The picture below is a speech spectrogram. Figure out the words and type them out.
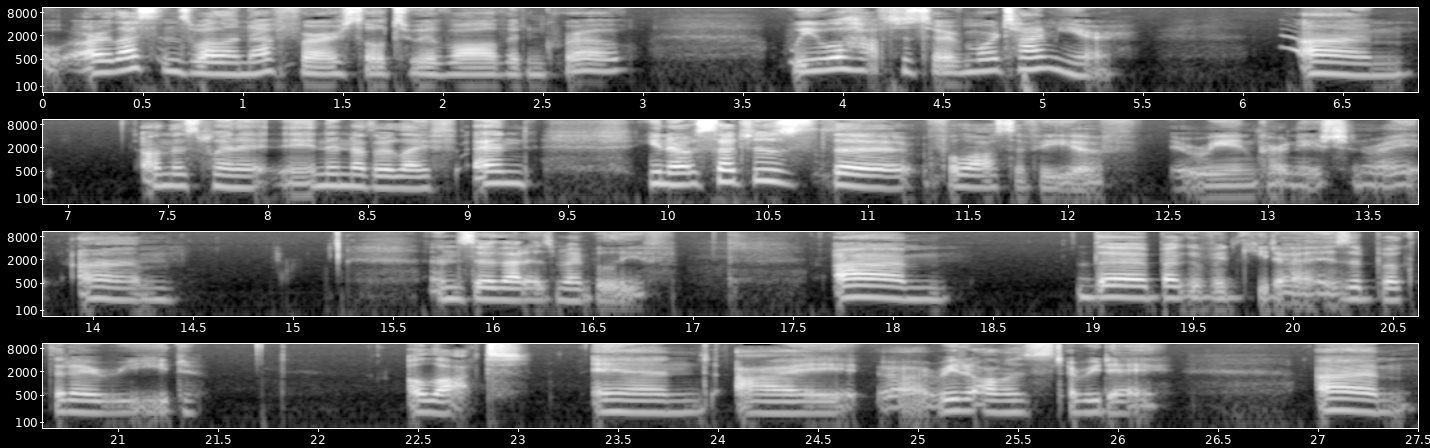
our lessons well enough for our soul to evolve and grow, we will have to serve more time here. Um, on this planet in another life. And, you know, such is the philosophy of reincarnation, right? Um, and so that is my belief. Um, the Bhagavad Gita is a book that I read a lot, and I uh, read it almost every day. Um,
